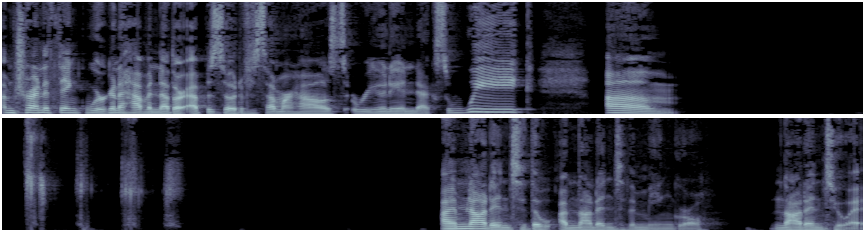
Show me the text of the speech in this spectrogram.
I'm trying to think. We're gonna have another episode of Summer House reunion next week. Um, I'm not into the I'm not into the mean girl. Not into it.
